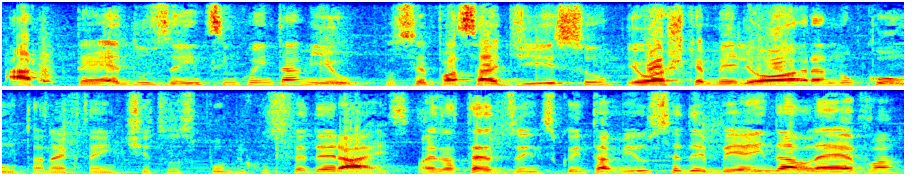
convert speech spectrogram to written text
até 250 mil. Você passar disso, eu acho que é melhor a no conta, né? Que está em títulos públicos federais. Mas até 250 mil, o CDB ainda leva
